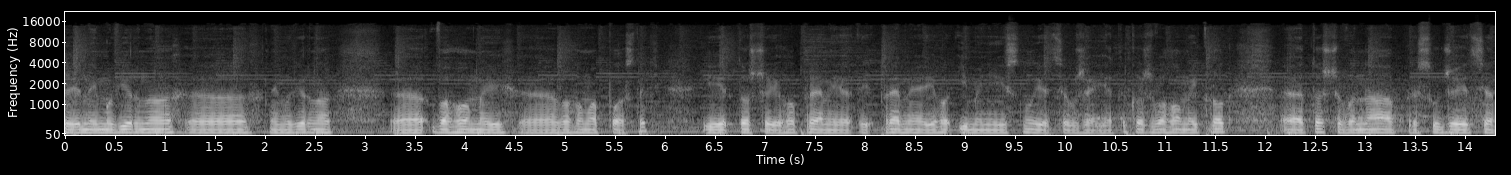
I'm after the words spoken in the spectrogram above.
це неймовірно, е, неймовірно е, вагомий, е, вагома постать. І то, що його премія, премія його імені існує, це вже є також вагомий крок. То, що вона присуджується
